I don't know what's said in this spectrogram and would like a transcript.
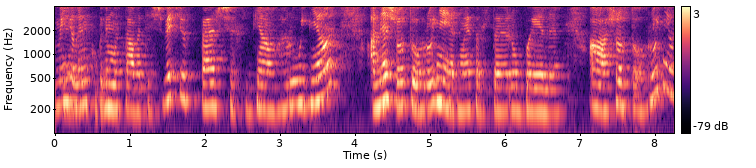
ми ялинку будемо ставити швидше в перших днях грудня, а не 6 грудня, як ми завжди робили. А 6 грудня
